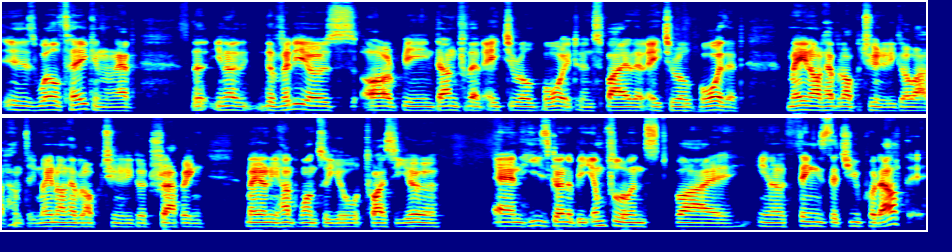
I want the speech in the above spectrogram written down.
is well taken. In that the you know the videos are being done for that eight year old boy to inspire that eight year old boy that may not have an opportunity to go out hunting, may not have an opportunity to go trapping, may only hunt once a year or twice a year, and he's going to be influenced by you know things that you put out there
